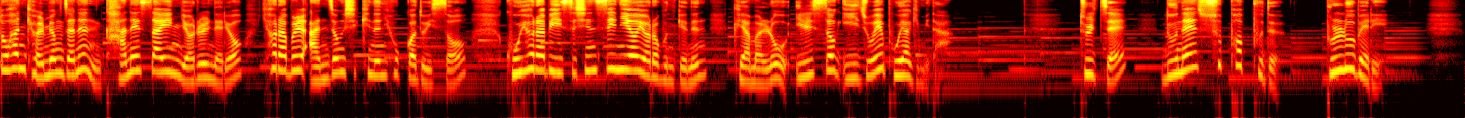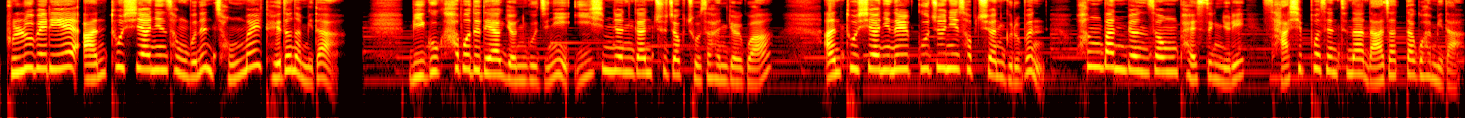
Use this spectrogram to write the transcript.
또한 결명자는 간에 쌓인 열을 내려 혈압을 안정시키는 효과도 있어 고혈압이 있으신 시니어 여러분께는 그야말로 일석이조의 보약입니다. 둘째, 눈의 슈퍼푸드, 블루베리. 블루베리의 안토시아닌 성분은 정말 대단합니다. 미국 하버드 대학 연구진이 20년간 추적 조사한 결과 안토시아닌을 꾸준히 섭취한 그룹은 황반변성 발생률이 40%나 낮았다고 합니다.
